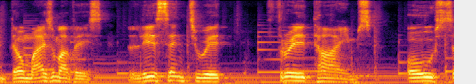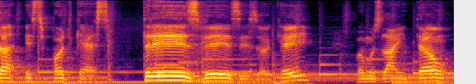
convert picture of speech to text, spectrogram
Então, mais uma vez, listen to it three times. Ouça este podcast três vezes, ok? Vamos lá então.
